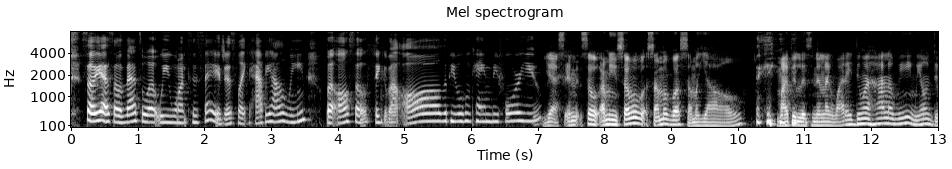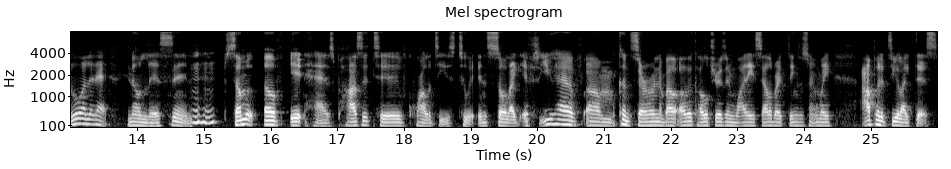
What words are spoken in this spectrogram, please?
So yeah, so that's what we want to say. Just like happy Halloween, but also think about all the people who came before you. Yes, and so I mean, some of some of us, some of y'all might be listening, like, why they doing Halloween? We don't do all of that. No, listen. Mm-hmm. Some of it has positive qualities to it, and so like, if you have um concern about other cultures and why they celebrate things a certain way, I'll put it to you like this.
